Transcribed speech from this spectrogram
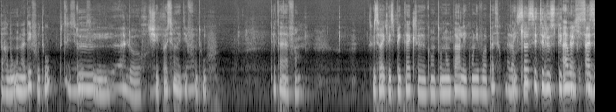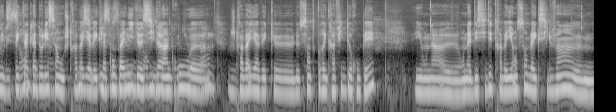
pardon, on a des photos. Parce que de... c'est- Je sais pas si on a des photos. Peut-être à la fin. Parce que c'est vrai que les spectacles, quand on en parle et qu'on les voit pas, c'est compliqué. alors ça, c'était le ah spectacle oui, ça, c'est le adolescent. spectacle adolescent où je travaille oui, avec la compagnie de Sylvain Groux. euh. Je Mm. travaille avec euh, le centre chorégraphique de Roubaix et on a, euh, on a décidé de travailler ensemble avec Sylvain.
